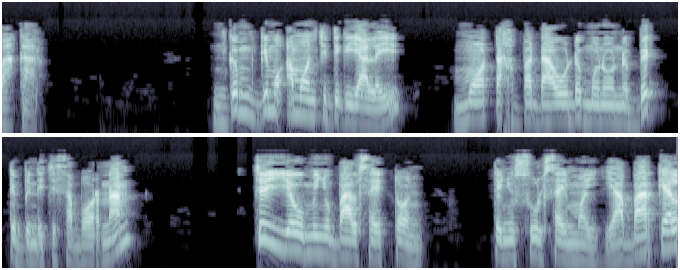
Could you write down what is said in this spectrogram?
bàkkaar ngëm gi mu amoon ci digg yàlla yi moo tax ba daawuda mënoon a bég te bind ci saboor naan cëy yow mi ñu baal say tooñ te ñu suul say moy yaa barkeel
